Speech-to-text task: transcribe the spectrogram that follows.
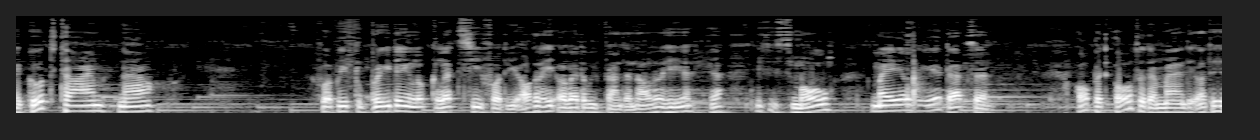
a good time now for beetle breeding. Look, let's see for the other here, or whether we found another here. Yeah, this is small male here. That's a. Oh, but also the man, the other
